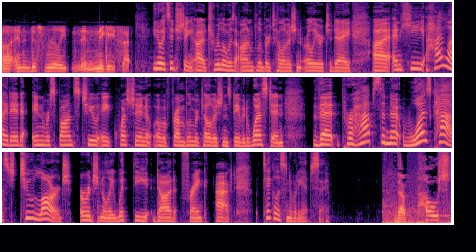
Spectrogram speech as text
uh, and this really negates that. You know, it's interesting. Uh, Tarullo was on Bloomberg Television earlier today, uh, and he highlighted in response to a question from Bloomberg Television's David Westin that perhaps the net was cast too large originally with the Dodd Frank Act. Take a listen to what he had to say. The post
